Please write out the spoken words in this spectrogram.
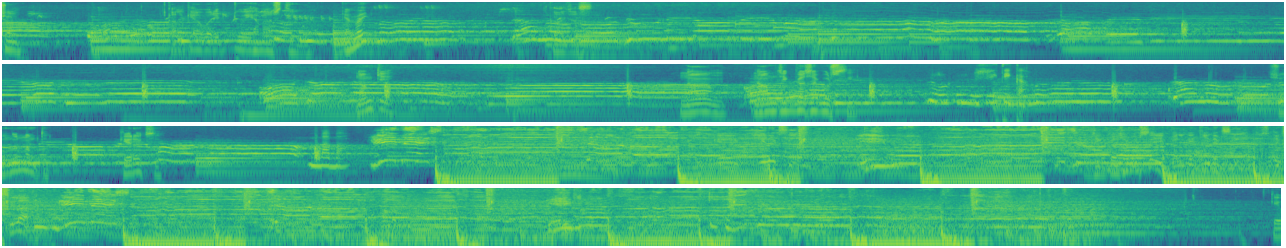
শোন কালকে আবার একটু এখানে আসতে হবে। কেন ভাই? কাজ আছে। নাম কি? নাম নাম জিজ্ঞাসা করছি। ঋতিকা সুন্দর নাম তো। কে রাখছে? বাবা। কি দেখছিলাম? জিজ্ঞাসা করছি কালকে কি দেখছিলাম? কিছু দেখছিলা? বলো। এই কি?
